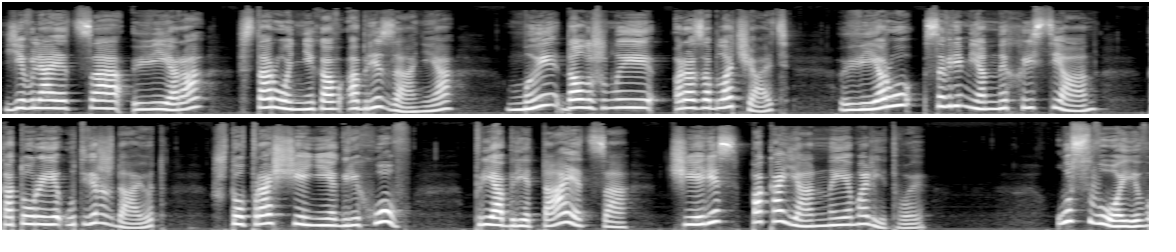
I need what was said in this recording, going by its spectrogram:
является вера сторонников обрезания, мы должны разоблачать веру современных христиан, которые утверждают, что прощение грехов – приобретается через покаянные молитвы. Усвоив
